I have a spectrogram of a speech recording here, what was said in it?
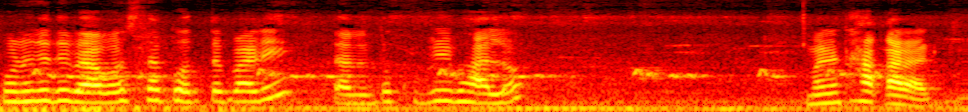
কোনো যদি ব্যবস্থা করতে পারি তাহলে তো খুবই ভালো। মানে থাকার আর কি।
